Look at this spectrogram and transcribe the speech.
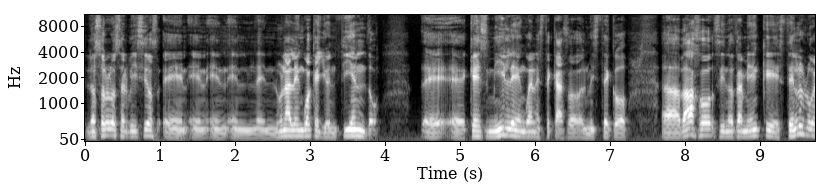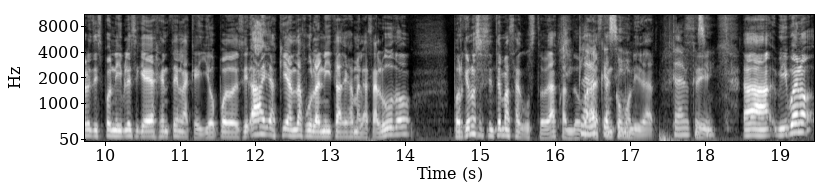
no solo los servicios en, en, en, en una lengua que yo entiendo, eh, eh, que es mi lengua en este caso, el mixteco abajo, sino también que estén los lugares disponibles y que haya gente en la que yo puedo decir, ay, aquí anda fulanita, déjame la saludo porque uno se siente más a gusto, ¿verdad? Cuando va, está en comunidad. Claro que sí. Ah, y bueno,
